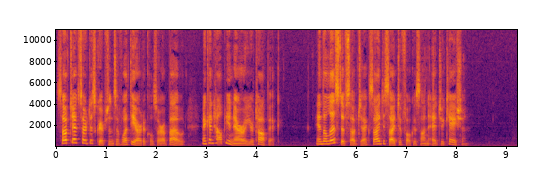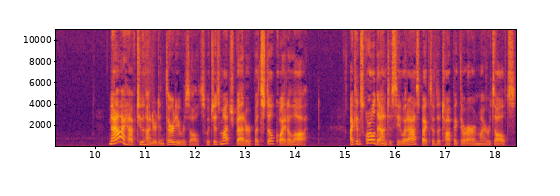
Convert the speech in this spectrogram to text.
Subjects are descriptions of what the articles are about and can help you narrow your topic. In the list of subjects, I decide to focus on education. Now I have 230 results, which is much better, but still quite a lot. I can scroll down to see what aspects of the topic there are in my results,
